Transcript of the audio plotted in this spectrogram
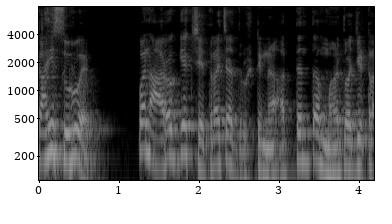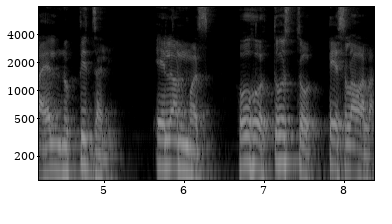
काही सुरू आहेत पण आरोग्य क्षेत्राच्या दृष्टीनं अत्यंत महत्त्वाची ट्रायल नुकतीच झाली. एलॉन मस्क हो हो तोच तो टेस्लावाला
